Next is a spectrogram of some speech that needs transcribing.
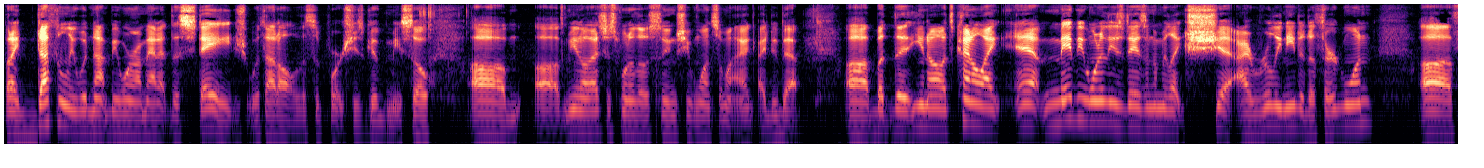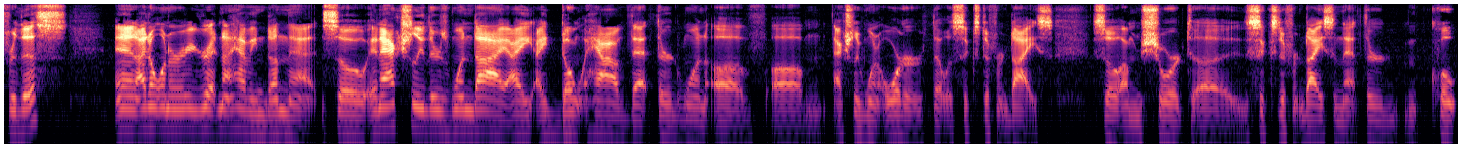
but I definitely would not be where I'm at at this stage without all the support she's given me. So, um, uh, you know, that's just one of those things she wants. So I, I do that. Uh, but the, you know, it's kind of like eh, maybe one of these days I'm gonna be like, shit, I really needed a third one uh, for this and I don't want to regret not having done that. So, and actually, there's one die I, I don't have that third one of. Um, actually, one order that was six different dice. So I'm short uh, six different dice in that third quote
